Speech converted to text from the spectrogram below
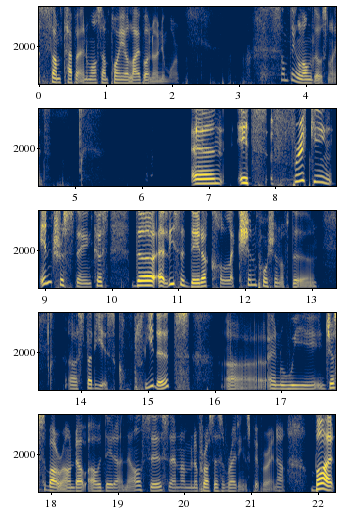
some type of animal at some point in your life but not anymore. Something along those lines and it's freaking interesting because the at least the data collection portion of the uh, study is completed uh, and we just about round up our data analysis and i'm in the process of writing this paper right now. But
